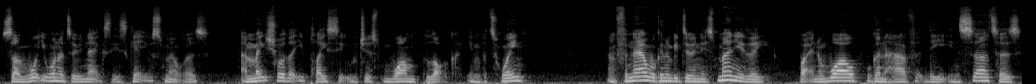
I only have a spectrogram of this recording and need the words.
So what you want to do next is get your smelters and make sure that you place it with just one block in between and for now we're going to be doing this manually, but in a while we're going to have the inserters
